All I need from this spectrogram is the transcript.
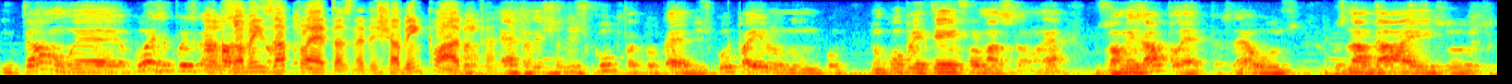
Então, é, coisa. Pois, não, os homens atletas, né? Deixar bem claro, tá? É, deixa, desculpa, tô, é, desculpa aí, não, não, não, completei a informação, né? Os homens atletas, né? Os, os Nadais, os,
